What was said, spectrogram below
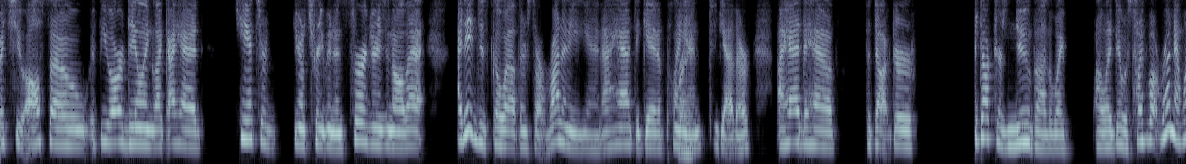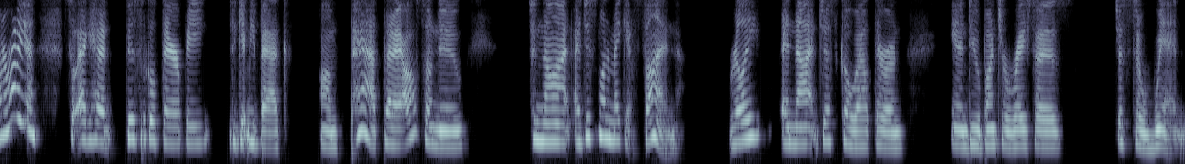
but you also, if you are dealing like I had cancer, you know, treatment and surgeries and all that, I didn't just go out there and start running again. I had to get a plan right. together. I had to have the doctor, the doctors knew, by the way, all I did was talk about running. I want to run again. So I had physical therapy to get me back on path, but I also knew to not, I just want to make it fun, really, and not just go out there and and do a bunch of races just to win,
